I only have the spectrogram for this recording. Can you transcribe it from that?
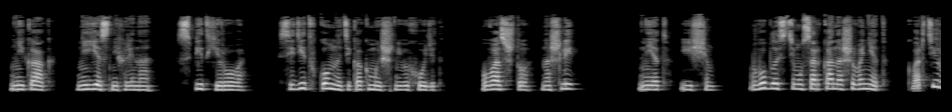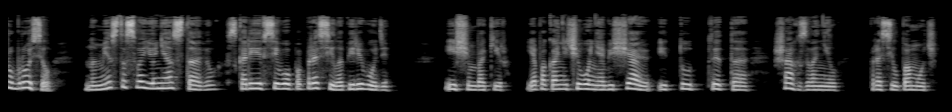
Никак. Не ест ни хрена. Спит херово. Сидит в комнате, как мышь, не выходит. У вас что, нашли? Нет, ищем. В области мусорка нашего нет. Квартиру бросил, но место свое не оставил, скорее всего, попросил о переводе. «Ищем, Бакир. Я пока ничего не обещаю, и тут это... Шах звонил, просил помочь.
